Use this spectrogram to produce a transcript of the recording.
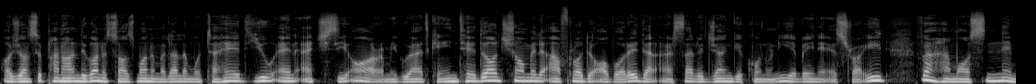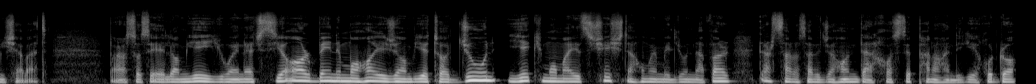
آژانس پناهندگان سازمان ملل متحد UNHCR می‌گوید که این تعداد شامل افراد آواره در اثر جنگ کنونی بین اسرائیل و حماس نمی شود. بر اساس اعلامیه UNHCR بین ماهای ژانویه تا جون یک ممیز شش دهم میلیون نفر در سراسر جهان درخواست پناهندگی خود را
